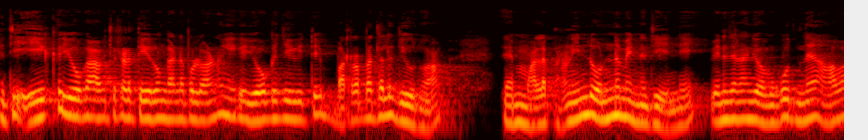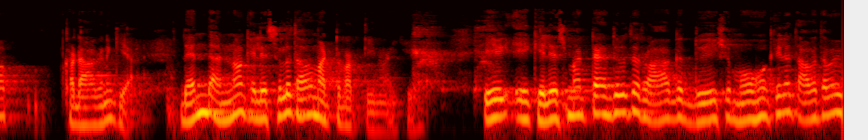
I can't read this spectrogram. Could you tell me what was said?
ඉතින් ඒක යෝගාවචරයට තේරුම් ගන්න පුළුවන් නම් ඒක යෝග ජීවිතේ බරපතල දියුණුවක්. දැන් මල පණින්න ඔන්න මෙන්න තියෙන්නේ. වෙන දණන්ගේ මොකුත් නැහැ ආවා කඩාගෙන ගියා. දැන් දන්නවා කෙලෙස් වල තව මට්ටමක් තියෙනවා කියලා. ඒ ඒ කෙලෙස් මට්ටම ඇතුළත රාග, ద్వේෂ, මෝහ කියලා තව තව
